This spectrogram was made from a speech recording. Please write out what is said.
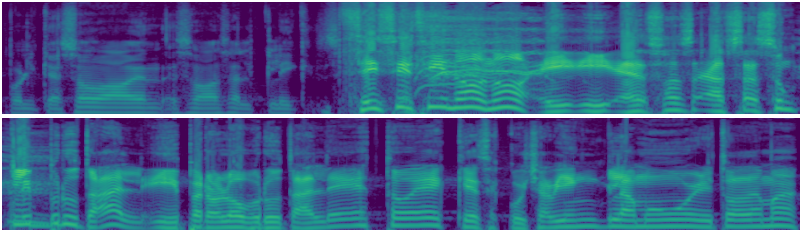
porque eso va, a, eso va a hacer clic. Sí, sí, sí, no, no. Y, y eso, es, eso es un clip brutal. Y, pero lo brutal de esto es que se escucha bien glamour y todo lo demás.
